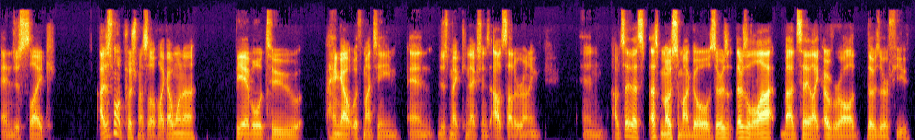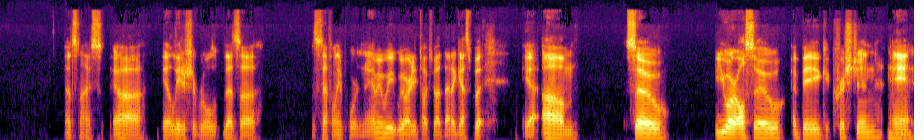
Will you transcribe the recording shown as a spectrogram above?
and just like I just want to push myself. Like I want to be able to hang out with my team and just make connections outside of running. And I would say that's that's most of my goals. There's there's a lot, but I'd say like overall those are a few. That's nice. Uh yeah, leadership role that's uh it's definitely important. I mean we we already talked about that, I guess, but yeah. Um so you are also a big Christian mm-hmm. and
